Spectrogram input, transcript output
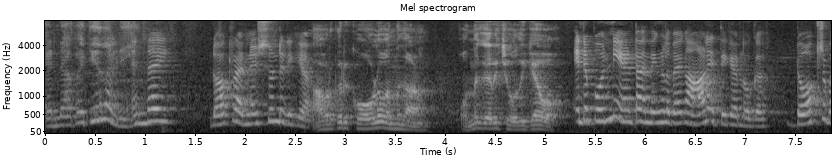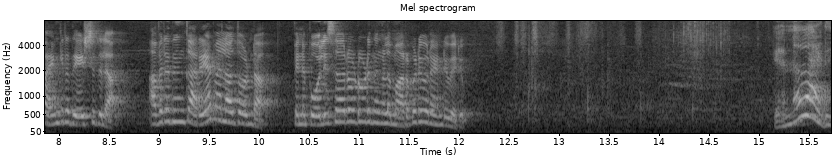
എന്നാ പറ്റിയതാടി എന്തായി? ഡോക്ടർ അന്വേഷിച്ചോണ്ടിരിക്കുക അവർക്കൊരു കോൾ വന്ന് കാണും. ഒന്ന് കയറി ചോദിക്കാവോ? എന്റെ പൊന്നി ഏട്ടാ നിങ്ങൾ വേഗം ആളെ എത്തിക്കാൻ നോക്ക്. ഡോക്ടർ ഭയങ്കര ദേഷ്യത്തിലാ. അവരെ നിങ്ങൾക്ക് അറിയാൻ മേലാത്തോണ്ടാ പിന്നെ പോലീസുകാരോടുകൂടി നിങ്ങൾ മറുപടി പറയേണ്ടി വരും. എന്നതാടി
